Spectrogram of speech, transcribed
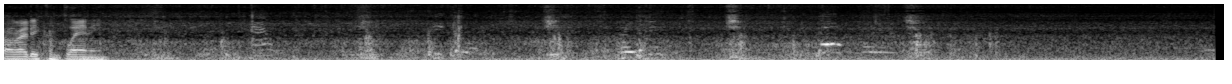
Already complaining.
